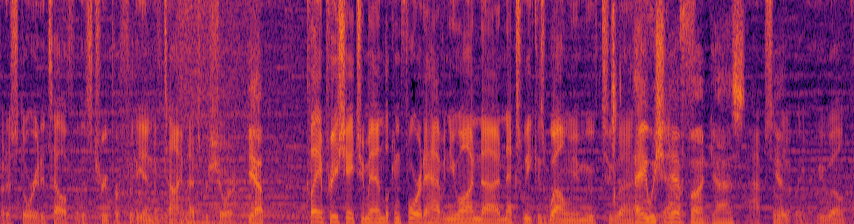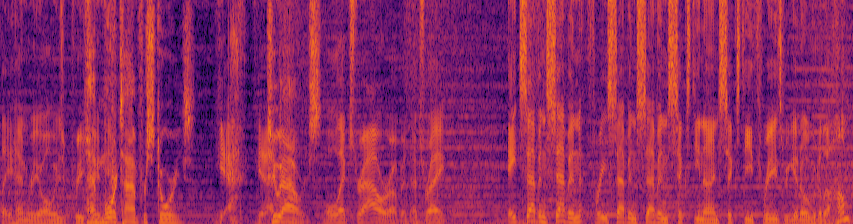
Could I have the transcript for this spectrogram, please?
but a story to tell for this trooper for the end of time, that's for sure. Yep. Clay, appreciate you, man. Looking forward to having you on uh, next week as well when we move to. Uh, hey, we should hours. have fun, guys. Absolutely, yep. we will. Clay Henry, always appreciate. Have more time for stories. Yeah, yeah. Two hours. Whole extra hour of it. That's right. 877 377 6963 as we get over to the hump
